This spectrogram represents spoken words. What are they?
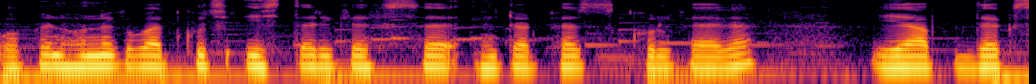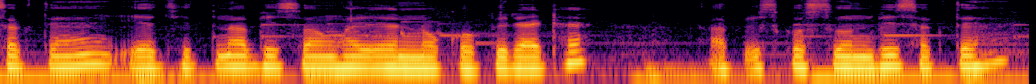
ओपन होने के बाद कुछ इस तरीके से इंटरफेस खुल के आएगा। ये आप देख सकते हैं, ये जितना भी सॉन्ग है, ये नो कॉपीराइट है। आप इसको सुन भी सकते हैं।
